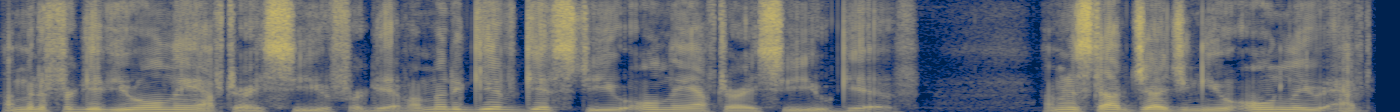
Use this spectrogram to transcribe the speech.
I'm going to forgive you only after I see you forgive. I'm going to give gifts to you only after I see you give. I'm going to stop judging you only after.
